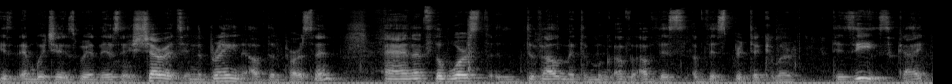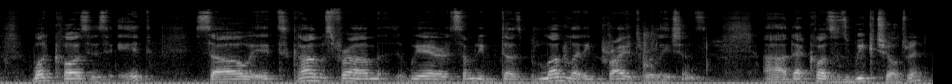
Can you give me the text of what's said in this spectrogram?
is, which is where there's a sheret in the brain of the person, and that's the worst development of, of, of this of this particular disease. Okay, what causes it? So it comes from where somebody does bloodletting prior to relations. Uh, that causes weak children.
